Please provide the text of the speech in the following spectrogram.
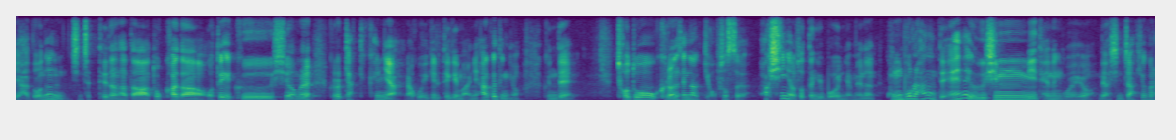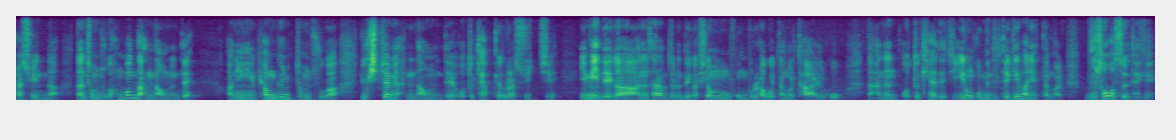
야, 너는 진짜 대단하다, 독하다. 어떻게 그 시험을 그렇게 합격했냐라고 얘기를 되게 많이 하거든요. 근데 저도 그런 생각이 없었어요. 확신이 없었던 게 뭐였냐면은 공부를 하는 내내 의심이 되는 거예요. 내가 진짜 합격을 할 수 있나? 난 점수가 한 번도 안 나오는데? 아니, 평균 점수가 60점이 안 나오는데 어떻게 합격을 할 수 있지? 이미 내가 아는 사람들은 내가 시험 공부를 하고 있다는 걸 다 알고 나는 어떻게 해야 되지? 이런 고민들 되게 많이 했단 말이에요. 무서웠어요, 되게.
